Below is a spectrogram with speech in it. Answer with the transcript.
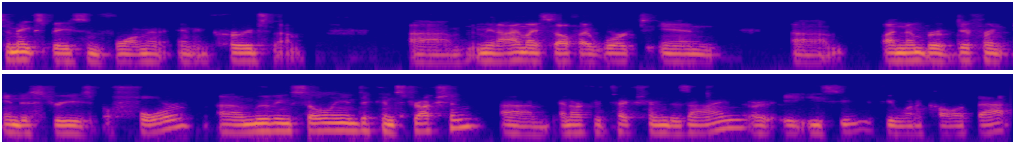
to make space and form and, and encourage them. Um, I mean, I myself, I worked in um, a number of different industries before uh, moving solely into construction um, and architecture and design, or AEC, if you want to call it that.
